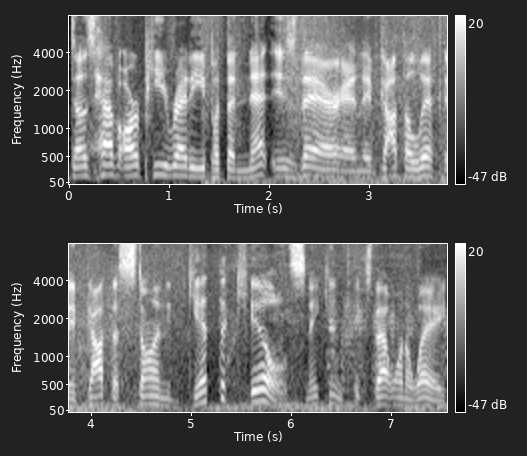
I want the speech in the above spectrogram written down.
does have RP ready, but the net is there, and they've got the lift, they've got the stun. Get the kill. Sneyking takes that one away.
